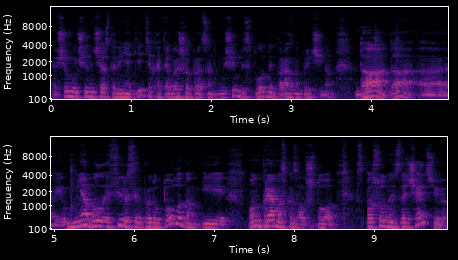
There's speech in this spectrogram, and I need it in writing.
А еще мужчины часто винят дети, хотя большой процент мужчин бесплодный по разным причинам. Да, да. Э, у меня был эфир с репродуктологом, и он прямо сказал, что способность к зачатию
